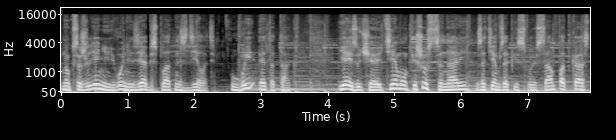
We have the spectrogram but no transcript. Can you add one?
но, к сожалению, его нельзя бесплатно сделать. Увы, это так. Я изучаю тему, пишу сценарий, затем записываю сам подкаст,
